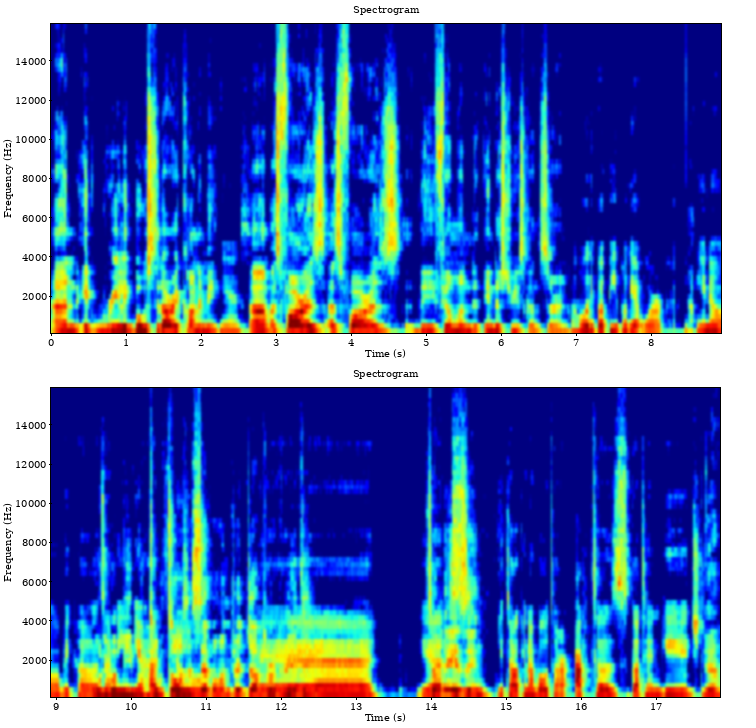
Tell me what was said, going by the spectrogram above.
and it really boosted our economy. Yes. Um, as far as as far as the film ind- industry is concerned, A whole heap of people get work, you know, because I mean, people, you had two thousand to. seven hundred jobs were created. Yeah. It's amazing. You're talking about our actors got engaged, Yeah,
